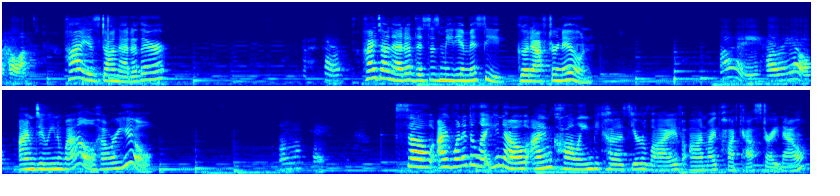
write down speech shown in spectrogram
Hello. Hi, is Dawnetta there? Hello. Hi, Dawnetta. This is Medium Missy. Good afternoon. Hi, how are you? I'm doing well. How are you? So, I wanted to let you know I'm calling because you're live on my podcast right now.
